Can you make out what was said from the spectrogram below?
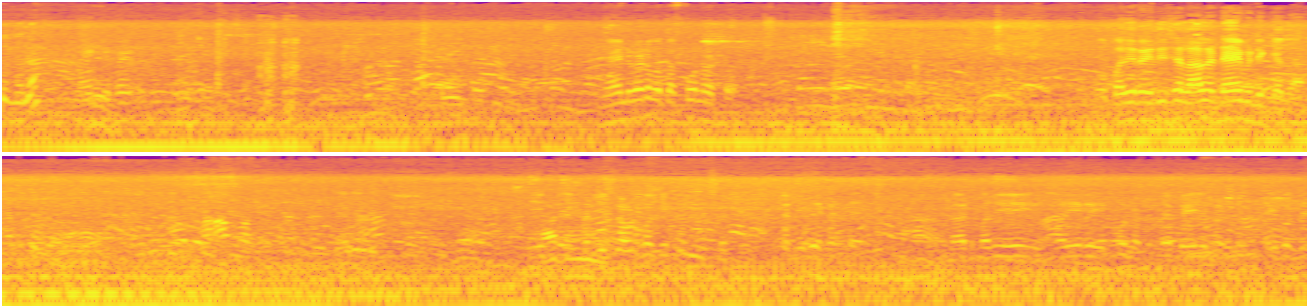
ఉంటుందా నైంటీ ఫైవ్ తక్కువ ఉన్నట్టు ఓ పది ఇరవై తీసేయాలి అలా డయాబెటిక్ కదా. పది పది ఇరవై ఎక్కువ ఉన్నట్టు. డెబ్బై ఐదు అయిపోతుంది.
